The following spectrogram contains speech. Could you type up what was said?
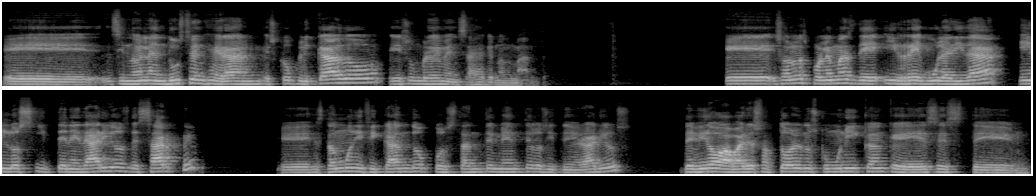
eh, sino en la industria en general. Es complicado, es un breve mensaje que nos manda. Eh, son los problemas de irregularidad en los itinerarios de SARPE. Eh, se están modificando constantemente los itinerarios debido a varios factores. Nos comunican que es este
